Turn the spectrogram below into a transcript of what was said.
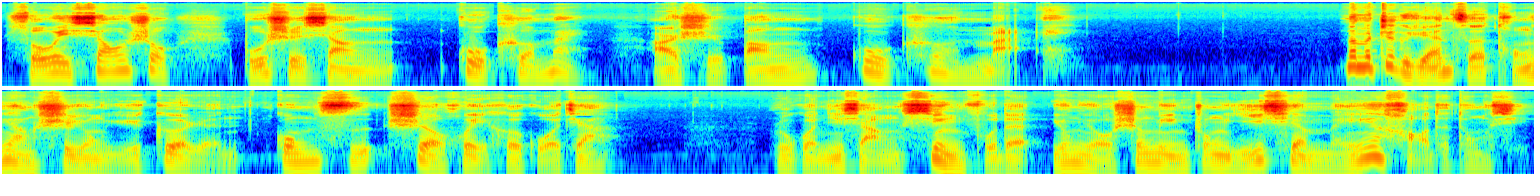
所谓销售，不是向顾客卖，而是帮顾客买。那么，这个原则同样适用于个人、公司、社会和国家。如果你想幸福的拥有生命中一切美好的东西，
